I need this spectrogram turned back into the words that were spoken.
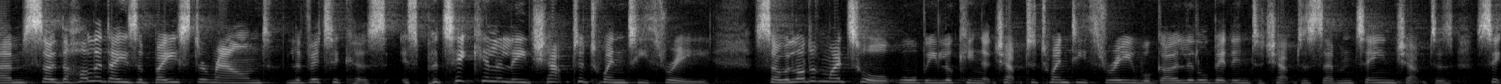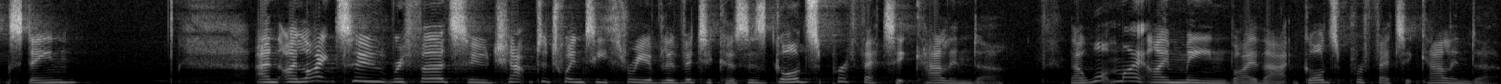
Um, so the holidays are based around Leviticus. It's particularly chapter 23. So a lot of my talk will be looking at chapter 23. We'll go a little bit into chapter 17, chapter 16. And I like to refer to chapter 23 of Leviticus as God's prophetic calendar. Now, what might I mean by that? God's prophetic calendar.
